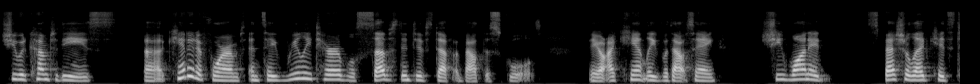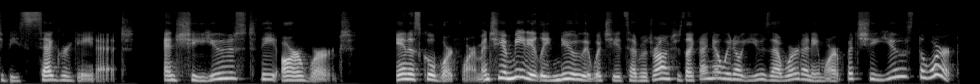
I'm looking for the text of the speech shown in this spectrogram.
she would come to these uh, candidate forums and say really terrible substantive stuff about the schools. You know, I can't leave without saying she wanted special ed kids to be segregated. And she used the R word in a school board forum. And she immediately knew that what she had said was wrong. She's like, I know we don't use that word anymore, but she used the word.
